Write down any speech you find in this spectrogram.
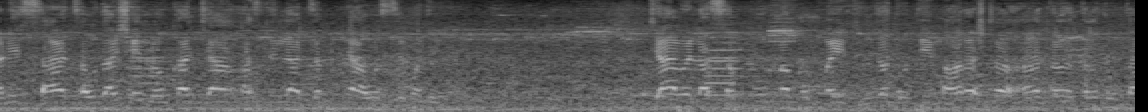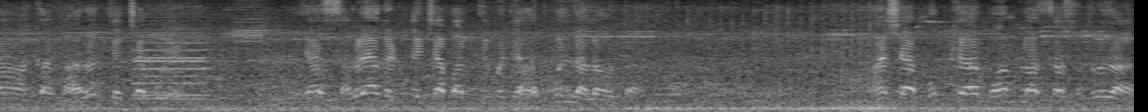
आणि सा चौदाशे लोकांच्या असलेल्या जखमी अवस्थेमध्ये ज्या वेळेला संपूर्ण मुंबई झुजत होती महाराष्ट्र हाहाकार करत होता आता भारत त्याच्यामुळे या सगळ्या घटनेच्या बाबतीमध्ये हातबल झाला होता. अशा मुख्य बॉम्ब ब्लास्टचा सूत्रधार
